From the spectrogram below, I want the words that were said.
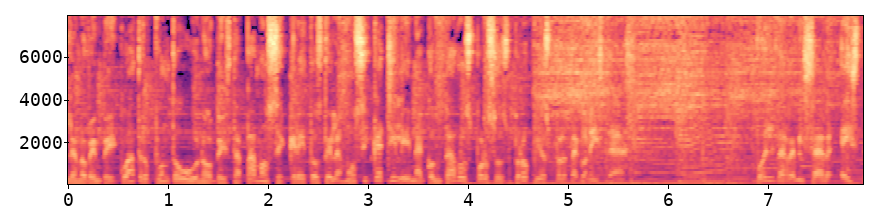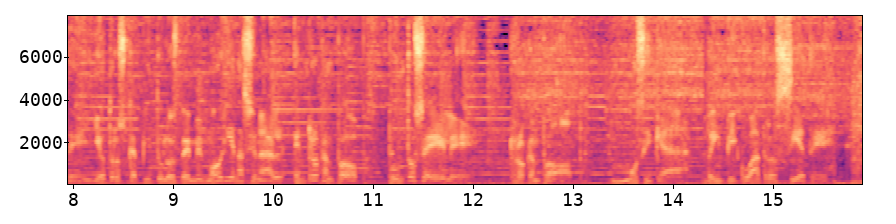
En la 94.1 destapamos secretos de la música chilena contados por sus propios protagonistas. Vuelve a revisar este y otros capítulos de Memoria Nacional en rockandpop.cl. Rock and Pop. Música 24-7.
